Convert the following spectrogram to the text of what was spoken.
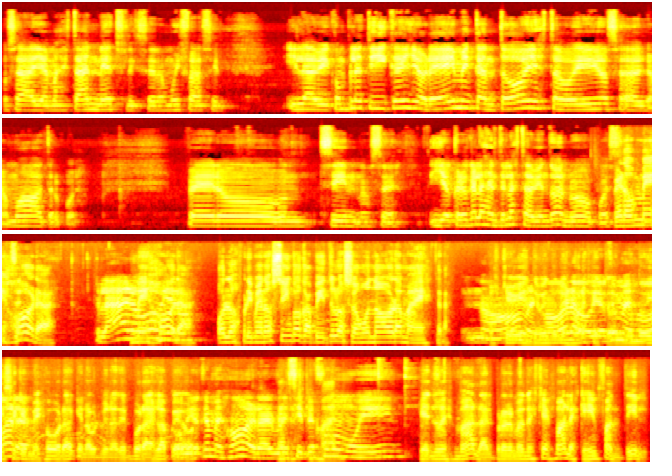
o sea, y además está en Netflix, era muy fácil. Y la vi completica y lloré y me encantó y estoy, o sea, yo amo Avatar, pues. Pero, sí, no sé. Y yo creo que la gente la está viendo de nuevo, pues. Pero mejora, Claro. mejora. obvio. O los primeros cinco capítulos son una obra maestra. No, es que evidentemente mejora, mejora, es obvio que que, todo el mundo mejora. dice que mejora, que la primera temporada es la peor. Obvio que mejora. Al principio es como muy. Que no es mala, el problema no es que es mala, es que es infantil.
